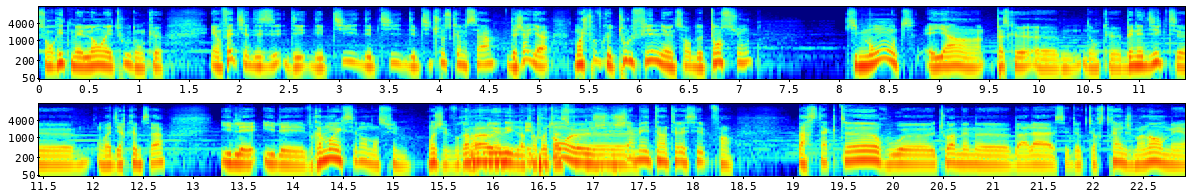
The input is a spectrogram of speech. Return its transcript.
son rythme est lent et tout. Donc, euh, et en fait, il y a des, des, des petits, des, petits, des petites choses comme ça. Déjà, il y a, moi je trouve que tout le film, il y a une sorte de tension qui monte. Et il y a un. Parce que euh, donc, euh, Bénédicte, euh, on va dire comme ça. Il est, il est vraiment excellent dans ce film. Moi, j'ai vraiment Ah bien oui. Et pourtant, de- j'ai jamais été intéressé. Enfin, par cet acteur ou tu vois même bah là c'est Doctor Strange maintenant mais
